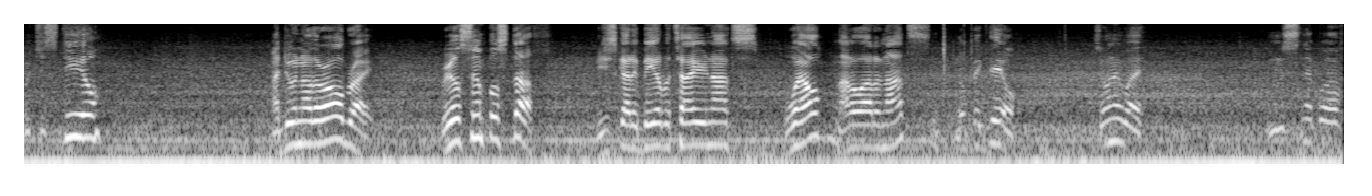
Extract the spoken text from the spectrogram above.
which is steel. I do another Albright. Real simple stuff. You just got to be able to tie your knots well. Not a lot of knots. No big deal. So anyway, I'm to snip off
